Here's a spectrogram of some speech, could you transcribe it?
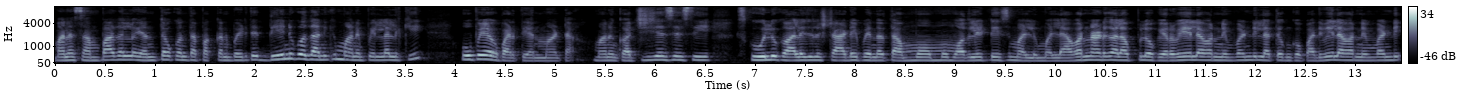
మన సంపాదనలో ఎంతో కొంత పక్కన పెడితే దేనికో దానికి మన పిల్లలకి ఉపయోగపడతాయి అన్నమాట. మనం ఖర్చు చేసేసి స్కూలు కాలేజీలు స్టార్ట్ అయిపోయిన తర్వాత అమ్మో అమ్మో మొదలెట్టేసి మళ్ళీ మళ్ళీ ఎవరిని అడగాలి? అప్పులు ఒక ఇరవై వేలు ఎవరిని ఇవ్వండి? లేకపోతే ఇంకో పదివేలు ఎవరిని ఇవ్వండి?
